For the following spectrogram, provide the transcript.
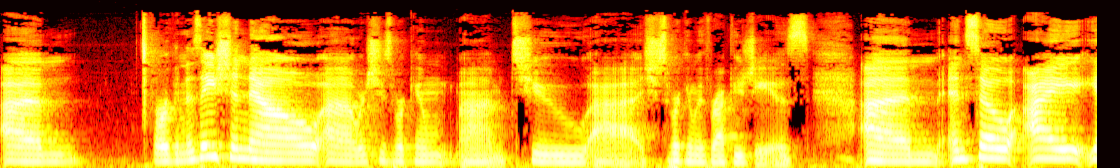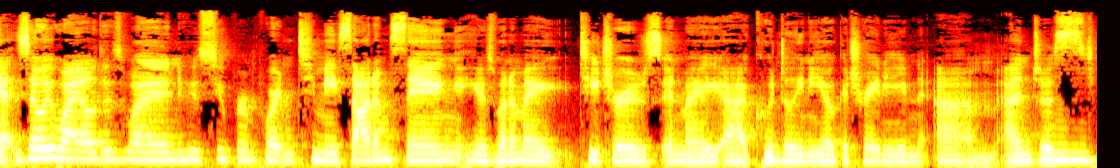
um, organization now uh, where she's working um, to uh, she's working with refugees. Um, and so i yeah zoe wild is one who's super important to me. Sadam singh he was one of my teachers in my uh, kundalini yoga training um, and just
